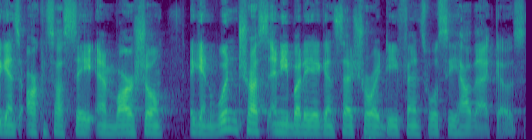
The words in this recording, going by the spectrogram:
against Arkansas State and Marshall. Again, wouldn't trust anybody against that Troy defense. We'll see how that goes.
